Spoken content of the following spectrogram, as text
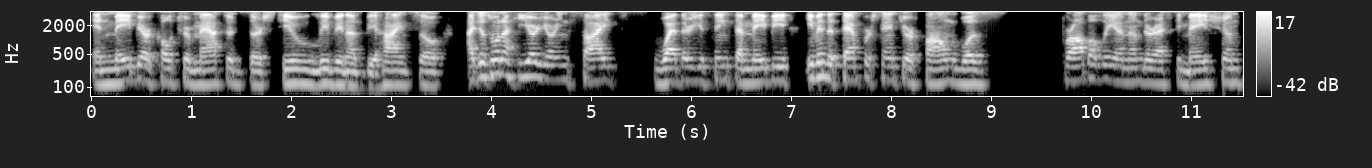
and maybe our culture methods are still leaving us behind. So I just want to hear your insights, whether you think that maybe even the 10% you found was probably an underestimation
